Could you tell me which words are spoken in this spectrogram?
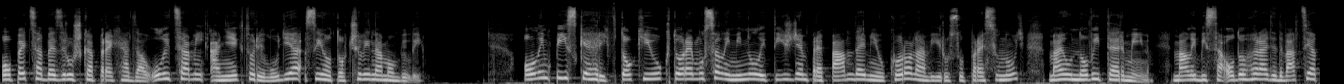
Opäť sa bez rúška prechádzal ulicami a niektorí ľudia si ho točili na mobily. Olympijské hry v Tokiu, ktoré museli minulý týždeň pre pandémiu koronavírusu presunúť, majú nový termín. Mali by sa odohrať 23.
